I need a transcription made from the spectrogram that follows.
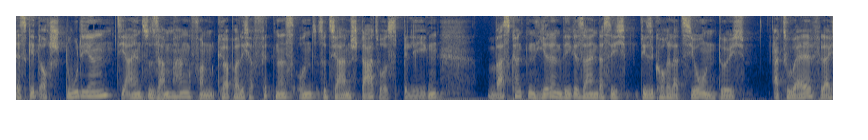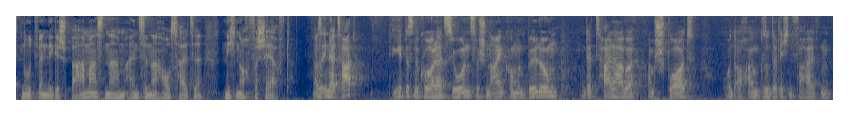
Es gibt auch Studien, die einen Zusammenhang von körperlicher Fitness und sozialem Status belegen. Was könnten hier denn Wege sein, dass sich diese Korrelation durch aktuell vielleicht notwendige Sparmaßnahmen einzelner Haushalte nicht noch verschärft? Also in der Tat gibt es eine Korrelation zwischen Einkommen und Bildung und der Teilhabe am Sport und auch am gesundheitlichen Verhalten.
